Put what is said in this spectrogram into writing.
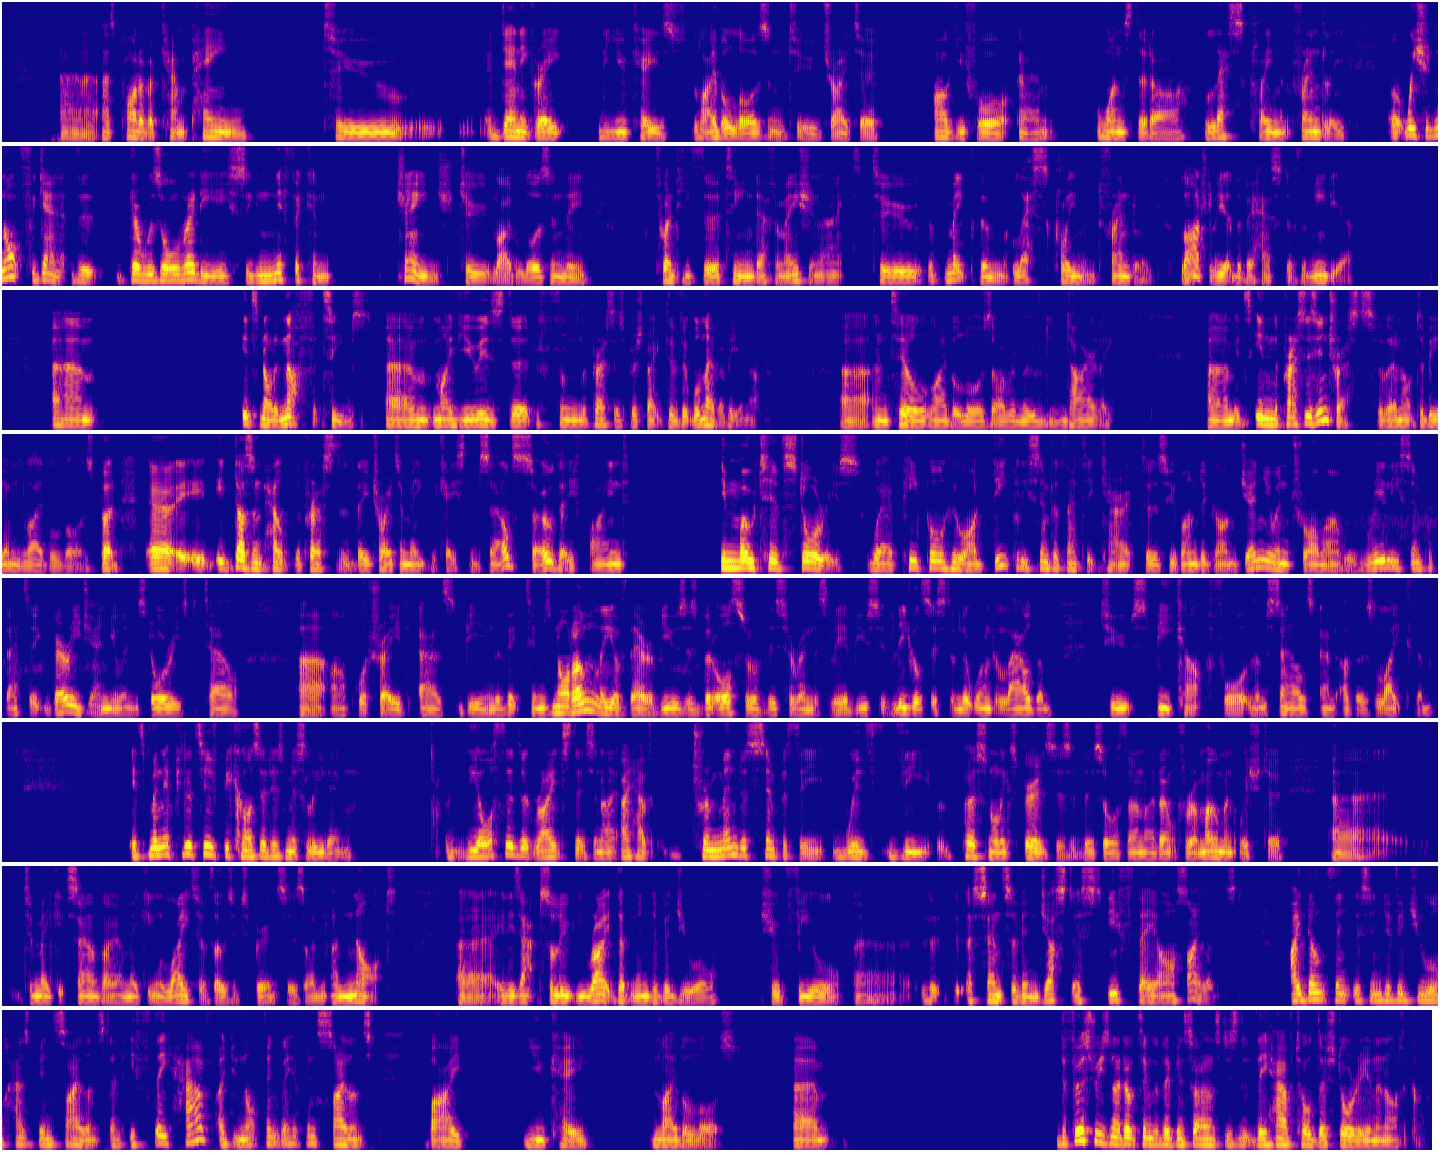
uh, as part of a campaign to denigrate the UK's libel laws and to try to argue for um, ones that are less claimant friendly. Uh, we should not forget that there was already a significant change to libel laws in the 2013 Defamation Act to make them less claimant friendly, largely at the behest of the media. Um, it's not enough, it seems. Um, my view is that from the press's perspective, it will never be enough uh, until libel laws are removed entirely. Um, it's in the press's interests for there not to be any libel laws, but uh, it, it doesn't help the press that they try to make the case themselves, so they find emotive stories where people who are deeply sympathetic characters who've undergone genuine trauma with really sympathetic, very genuine stories to tell uh, are portrayed as being the victims not only of their abusers but also of this horrendously abusive legal system that won't allow them to speak up for themselves and others like them. It's manipulative because it is misleading the author that writes this, and I, I, have tremendous sympathy with the personal experiences of this author, and I don't for a moment wish to uh, to make it sound like I'm making light of those experiences. I'm, I'm not. Uh, it is absolutely right that an individual should feel uh, the, a sense of injustice if they are silenced. I don't think this individual has been silenced, and if they have, I do not think they have been silenced by UK libel laws. Um, the first reason I don't think that they've been silenced is that they have told their story in an article.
